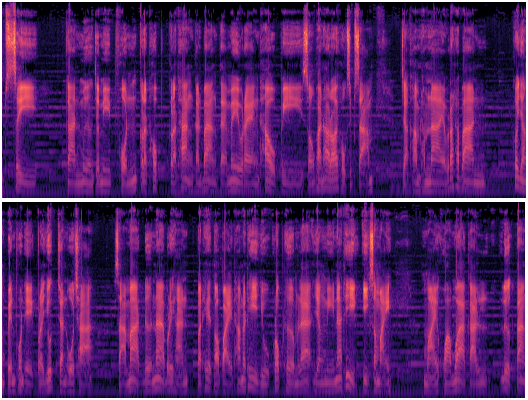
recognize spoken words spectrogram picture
2564 การเมืองจะมีผลกระทบกระทั่งกันบ้าง แต่ไม่แรงเท่าปี 2563 จากคำทำนายรัฐบาล ก็ยังเป็นพลเอกประยุทธ์จันโอชา สามารถเดินหน้าบริหารประเทศต่อไปทำหน้าที่อยู่ครบเทอมและยังมีหน้าที่อีกสมัย หมายความว่าการเลือกตั้ง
